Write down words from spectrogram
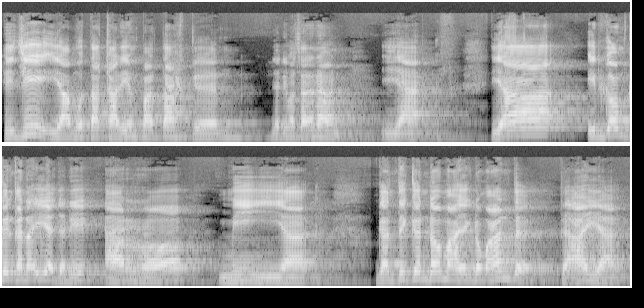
Hiji ya mutakalim patahkeun jadi masalah naon? Ya ya idghamkeun kana iya jadi arromiya gantikan doma aya doma hante teu aya.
